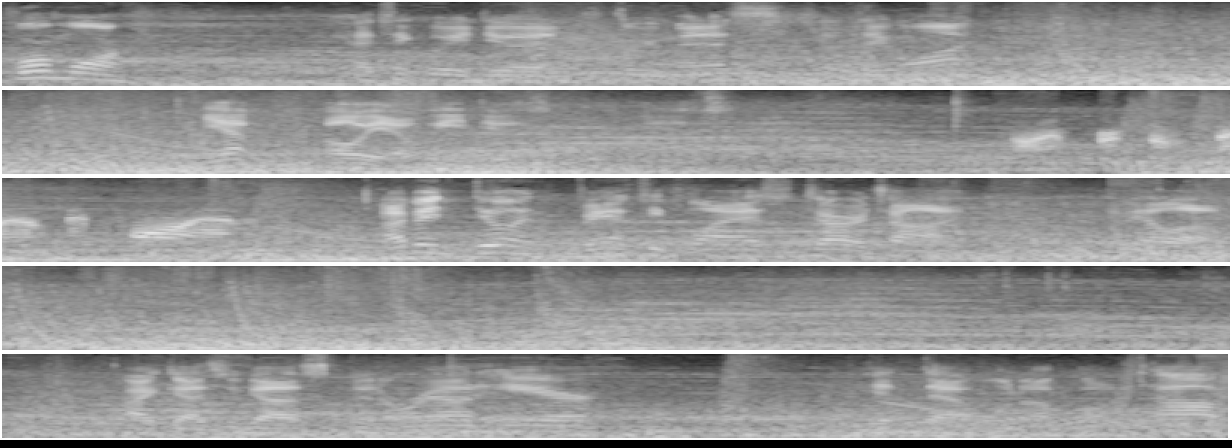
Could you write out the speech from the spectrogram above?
Four more. I think we do it in three minutes if they want. Yep. Oh yeah, we do in three. Time for some fancy flying. I've been doing fancy flying this entire time. Leave me alone. Alright guys, we gotta spin around here. Hit that one up on top.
